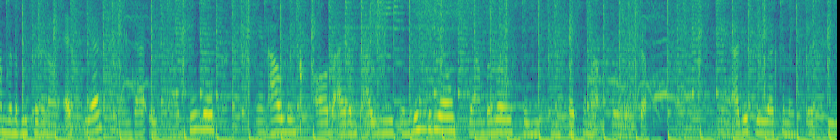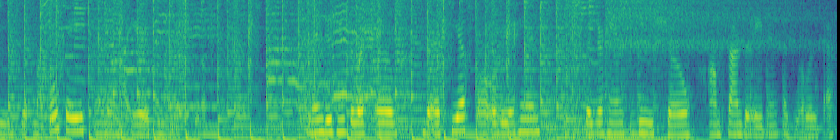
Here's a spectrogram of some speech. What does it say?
I'm going to be putting on SPF, and that is by Julep and I'll link all the items I use in this video down below so you can check them out for yourself. And I just really like to make sure to get my whole face and then my ears and my neck as well. And then just use the rest of the SPF all over your hands because your hands do show um, signs of aging as well as fast.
